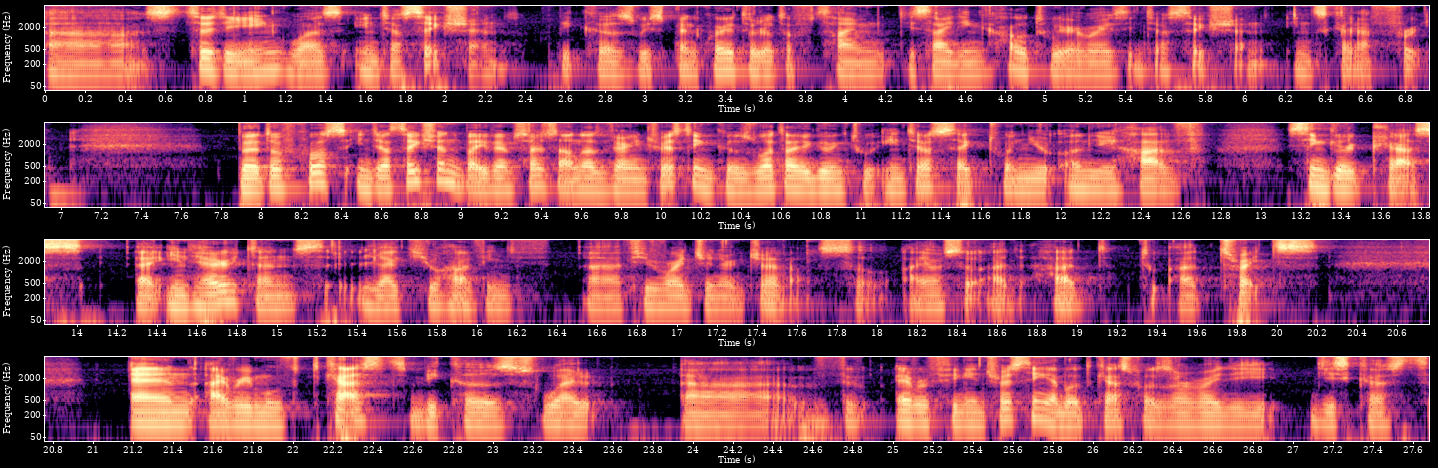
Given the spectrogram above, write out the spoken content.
uh, studying was intersection because we spent quite a lot of time deciding how to erase intersection in Scala 3. But of course, intersections by themselves are not very interesting because what are you going to intersect when you only have single class uh, inheritance like you have in uh, featherweight generic Java. So I also had, had to add traits. And I removed cast because, well, uh, everything interesting about cast was already discussed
